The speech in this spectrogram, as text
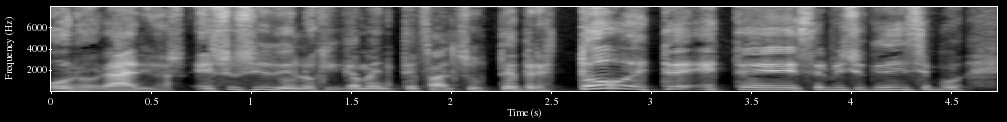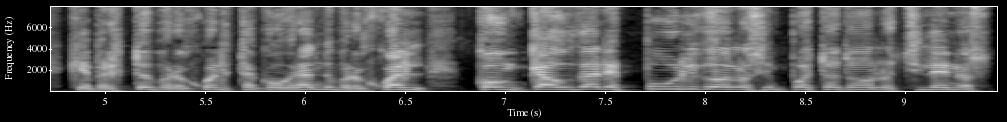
honorarios. Eso es ideológicamente falso. Usted prestó este, este servicio que dice que prestó y por el cual está cobrando, por el cual con caudales públicos de los impuestos de todos los chilenos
